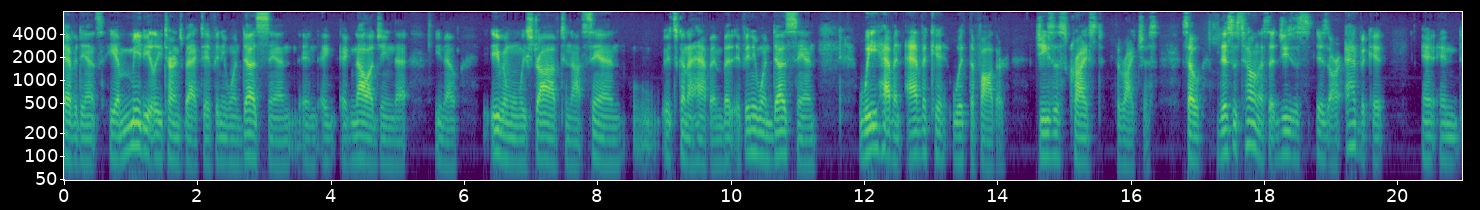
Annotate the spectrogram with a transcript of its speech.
evidence. He immediately turns back to if anyone does sin and acknowledging that, you know, even when we strive to not sin, it's going to happen. But if anyone does sin, we have an advocate with the Father, Jesus Christ the righteous. So this is telling us that Jesus is our advocate, and, and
